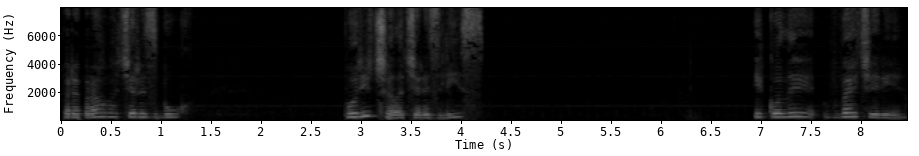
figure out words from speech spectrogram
переправа через Буг, порідшала через ліс. І коли ввечері,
